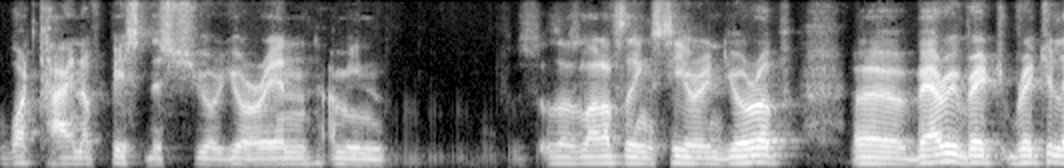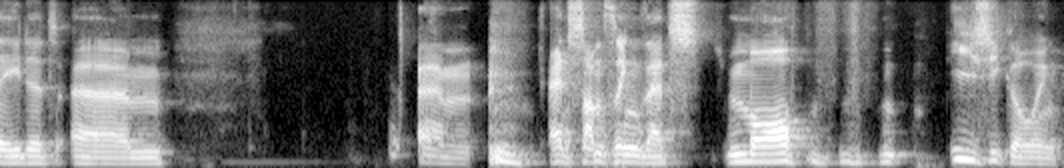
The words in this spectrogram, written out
what kind of business you're you're in. I mean, so there's a lot of things here in Europe, uh, very regulated, um, um, and something that's more easygoing.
